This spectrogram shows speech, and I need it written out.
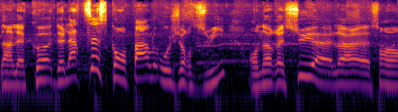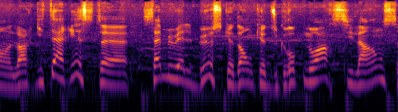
dans le cas de l'artiste qu'on parle aujourd'hui. On a reçu leur, leur, guitariste Samuel Busque, donc du groupe Noir Silence,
